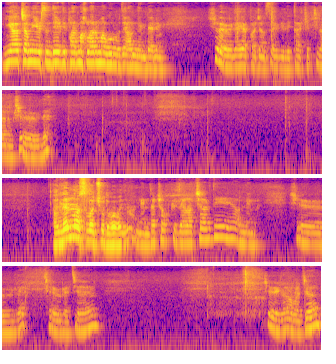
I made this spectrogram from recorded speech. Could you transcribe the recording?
Niye açamıyorsun derdi parmaklarıma vururdu annem benim. Şöyle yapacağım sevgili takipçilerim şöyle. Annen nasıl açıyordu babaanne? Annem de çok güzel açardı annem. Şöyle çevireceğim. Şöyle alacağım.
